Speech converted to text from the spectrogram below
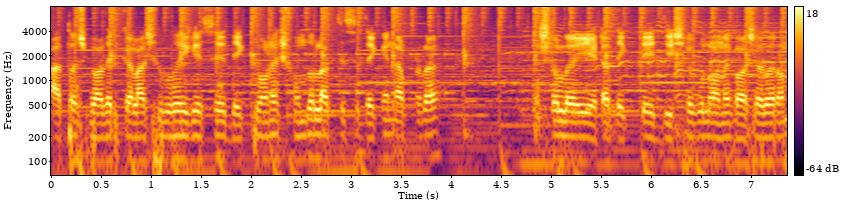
আতসবাদের খেলা শুরু হয়ে গেছে। দেখতে অনেক সুন্দর লাগতেছে, দেখেন আপনারা। আসলে এটা দেখতে দৃশ্যগুলো অনেক অসাধারণ।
